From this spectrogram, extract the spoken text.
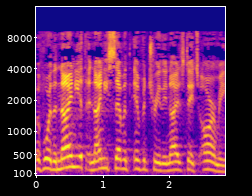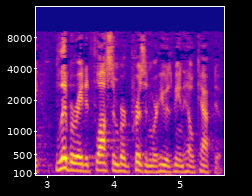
before the 90th and 97th Infantry of the United States Army liberated Flossenburg prison where he was being held captive.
